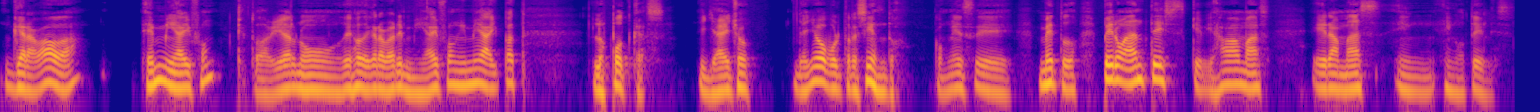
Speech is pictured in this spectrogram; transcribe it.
grababa en mi iPhone, que todavía no dejo de grabar en mi iPhone y mi iPad, los podcasts. Y ya he hecho, ya llevo por 300 con ese método. Pero antes que viajaba más, era más en, en hoteles.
